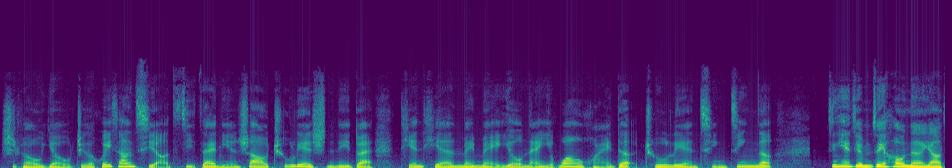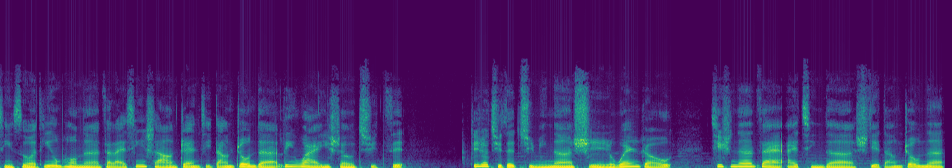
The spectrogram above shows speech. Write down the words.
是否有这个回想起啊自己在年少初恋时的那段甜甜美美又难以忘怀的初恋情境呢？今天节目最后呢，邀请所有听众朋友呢，再来欣赏专辑当中的另外一首曲子。这首曲子曲名呢是《温柔》。其实呢，在爱情的世界当中呢，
